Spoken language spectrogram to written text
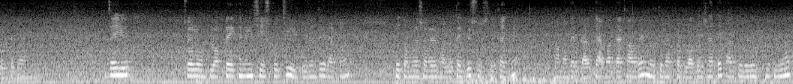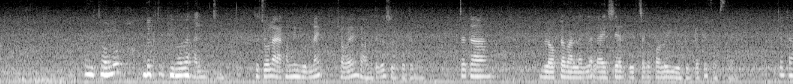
বলতে পারি যাই হোক, চলো ব্লগটা এখানেই শেষ করছি, এই পর্যন্তই রাখলাম। তো তোমরা সবাই ভালো থাকবে, সুস্থ থাকবে। আমাদের কালকে আবার দেখা হবে নতুন একটা ব্লগের সাথে, কালকে বৃহস্পতিবার তো চলো, দেখছ কীভাবে হাই হচ্ছে। তো চলো এখনই গুড নাইট সবাই ভালো থেকে, সুস্থ থেকো। টাটা। ব্লগটা ভালো লাগলে লাইক শেয়ার পেজটাকে ফলো ইউটিউবটাকে সাবস্ক্রাইব টাটা।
